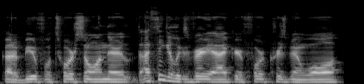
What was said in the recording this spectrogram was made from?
Got a beautiful torso on there. I think it looks very accurate for Chris Benoit.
